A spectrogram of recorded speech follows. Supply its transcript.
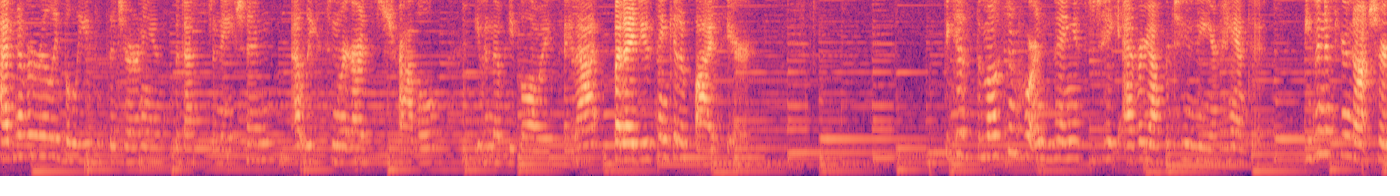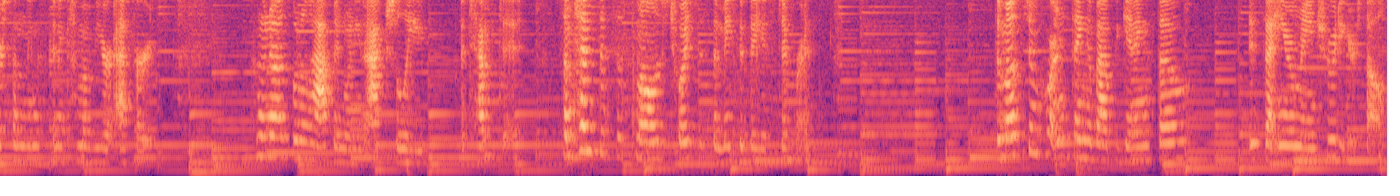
I've never really believed that the journey is the destination, at least in regards to travel, even though people always say that, but I do think it applies here. Because the most important thing is to take every opportunity you're handed. Even if you're not sure something's going to come of your efforts, who knows what will happen when you actually attempt it. Sometimes it's the smallest choices that make the biggest difference. The most important thing about beginnings, though, is that you remain true to yourself.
